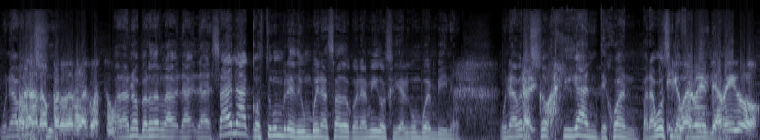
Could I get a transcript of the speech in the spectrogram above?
Un para abrazo. no perder la costumbre. Para no perder la, la- la sana costumbre de un buen asado con amigos y algún buen vino. Un abrazo gigante, Juan, para vos y Igualmente, la familia. amigo,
